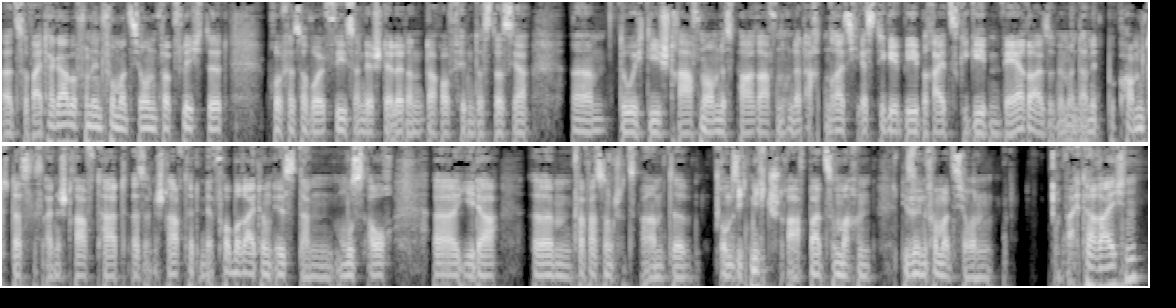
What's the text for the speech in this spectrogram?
äh, zur Weitergabe von Informationen verpflichtet. Professor Wolf wies an der Stelle dann darauf hin, dass das ja ähm, durch die Strafnorm des Paragraphen 138 StGB bereits gegeben wäre. Also wenn man damit bekommt, dass es eine Straftat, also eine Straftat in der Vorbereitung ist, dann muss auch äh, jeder ähm, Verfassungsschutzbeamte, um sich nicht strafbar zu machen, diese Informationen weiterreichen.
